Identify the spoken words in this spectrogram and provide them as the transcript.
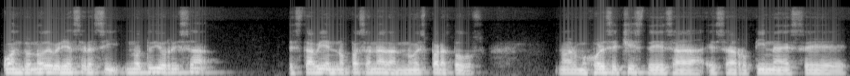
cuando no debería ser así. No te dio risa, está bien, no pasa nada, no es para todos. ¿no? A lo mejor ese chiste, esa, esa rutina, ese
